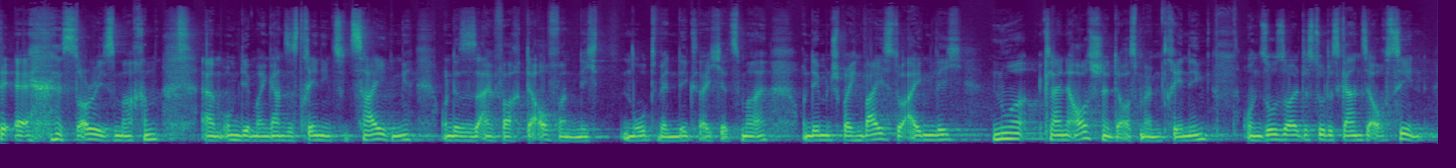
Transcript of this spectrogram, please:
äh, Stories machen, ähm, um dir mein ganzes Training zu zeigen. Und das ist einfach der Aufwand nicht notwendig, sage ich jetzt mal. Und dementsprechend weißt du eigentlich nur kleine Ausschnitte aus meinem Training. Und so solltest du das Ganze auch sehen.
